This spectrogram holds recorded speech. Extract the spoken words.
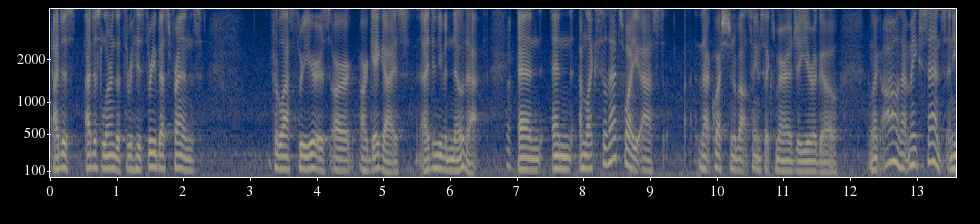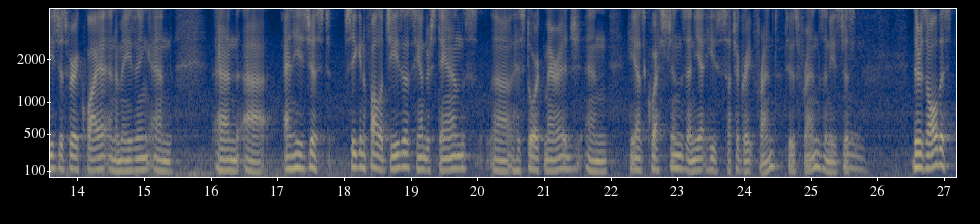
Yeah. I just I just learned that three his three best friends for the last three years are are gay guys. I didn't even know that, and and I'm like, so that's why you asked that question about same sex marriage a year ago. I'm like, oh, that makes sense. And he's just very quiet and amazing, and and uh, and he's just seeking to follow Jesus. He understands uh, historic marriage, and he has questions, and yet he's such a great friend to his friends, and he's just mm. there's all this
